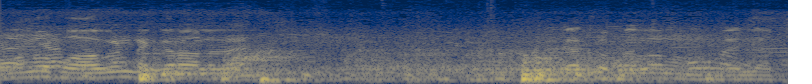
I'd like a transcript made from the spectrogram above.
మనం బాగుండి దగ్గర రాలేదా ఇంకా చూడాలి బయలుదేరు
